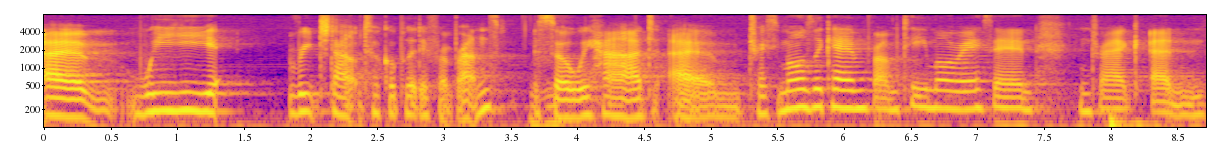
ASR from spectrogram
Um, we reached out to a couple of different brands. Mm-hmm. So we had um, Tracy Moseley came from T-Mo Racing and Trek, and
